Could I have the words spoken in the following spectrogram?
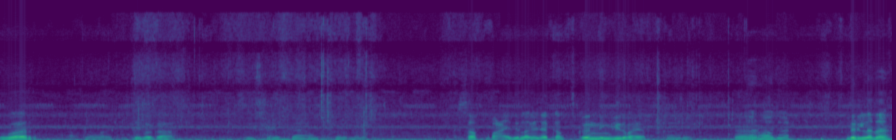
वर? ते बघा. कसा पाय दिला का कचकन निघली बाहेर हा. धरील आता का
